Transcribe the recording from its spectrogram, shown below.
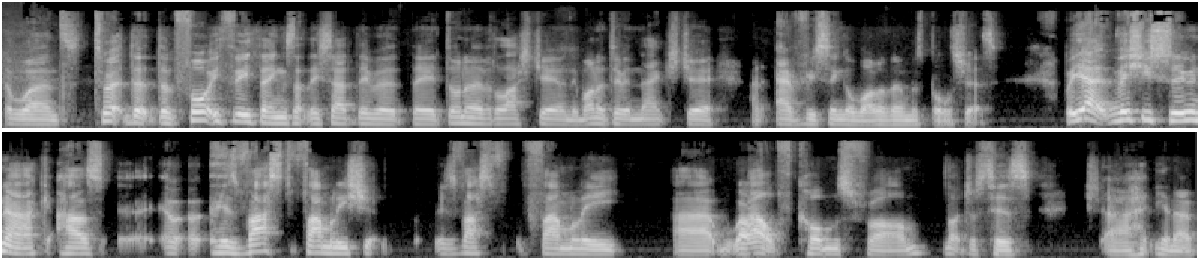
There weren't. The, the 43 things that they said they were they had done over the last year and they want to do it next year, and every single one of them was bullshit. But yeah, Rishi Sunak has uh, uh, his vast family sh- his vast family uh, wealth comes from not just his uh, you know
